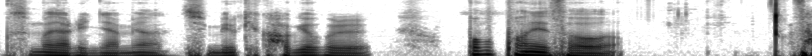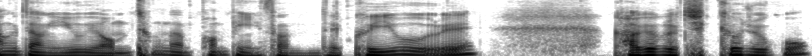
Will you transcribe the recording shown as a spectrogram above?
무슨 말이냐면 지금 이렇게 가격을 펌프펀에서 상장 이후에 엄청난 펌핑이 있었는데 그 이후에 가격을 지켜주고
